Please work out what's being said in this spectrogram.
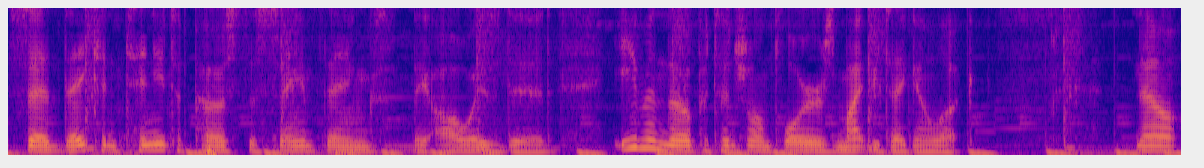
said they continue to post the same things they always did, even though potential employers might be taking a look. Now,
